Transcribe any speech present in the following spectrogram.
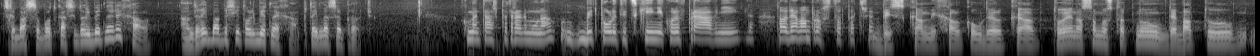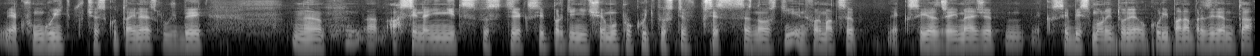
třeba Sobotka si to líbit nenechal. Andrej Babiš si to líbit nechá. Ptejme se proč. Komentář Petra Demuna, byť politický, nikoliv právní, ale dávám prostor, Petře. Biska, Michal Koudelka, to je na samostatnou debatu, jak fungují v Česku tajné služby. Asi není nic prostě jaksi proti ničemu, pokud prostě při seznalostí informace jak si je zřejmé, že jak si bys monitoruje okolí pana prezidenta,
